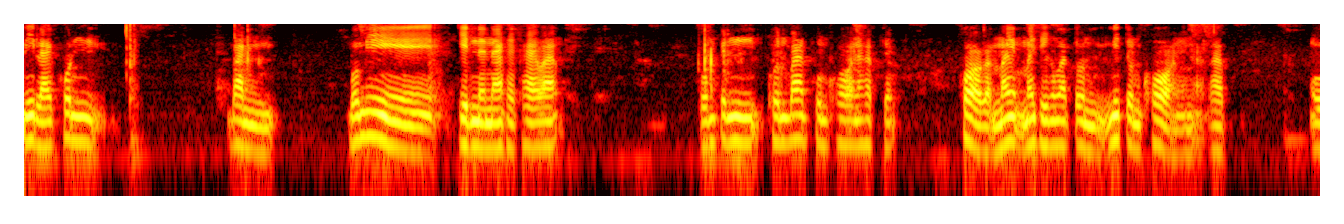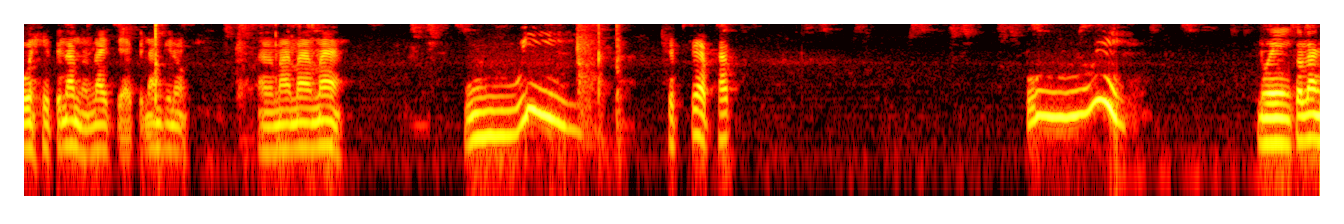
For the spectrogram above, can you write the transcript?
มีหลายคนบ้านบ่มีกินนะนะคล้ายๆว่า ผมเป็นคนบ้านพูนคอนะครับ จะข้อกับไม่ไม่ถึงว่าต้นมีต้นข้อนี่นะครับ โอ้เห็ดเป็นน้ำหนังไรแต่เป็นน้ำพี่น้องมามามาอุ้ยแซ่บๆครับอุ้ยหน่วยกำลัง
